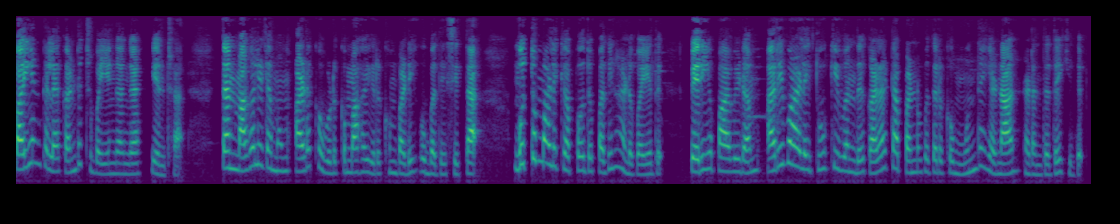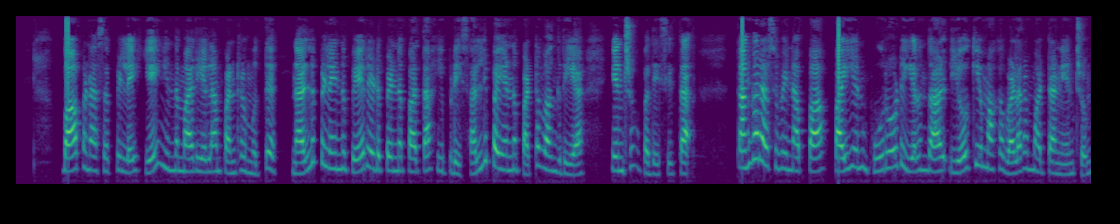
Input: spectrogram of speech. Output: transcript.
பையன்களை கண்டுச்சு பயங்கங்க என்றார். தன் மகளிடமும் அடக்க ஒடுக்கமாக இருக்கும்படி உபதேசித்தார். முத்துமாலைக்கு அப்போது பதினாலு வயது. பெரியப்பாவிடம் அறிவாளை தூக்கி வந்து கலாட்டா பண்ணுவதற்கு முந்தைய நாள் நடந்தது இது. பாபநாச பிள்ளை ஏன் இந்த மாதிரி எல்லாம் பண்ற முத்து? நல்ல பிள்ளைன்னு பேர் எடுப்பேன்னு பார்த்தா இப்படி சல்லி பையன்னு பட்ட வாங்குறியா? என்று உபதேசித்தார். தங்கராசுவின் அப்பா பையன் ஊரோடு இருந்தால் யோக்கியமாக வளர மாட்டான் என்றும்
